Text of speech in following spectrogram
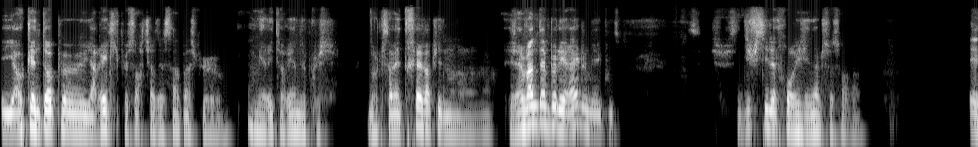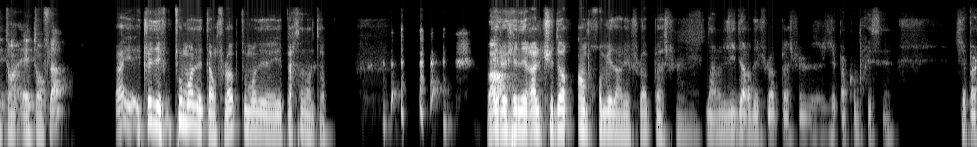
Et il n'y a aucun top, euh, il n'y a rien qui peut sortir de ça parce qu'on ne mérite rien de plus. Donc ça va être très rapidement. J'invente un peu les règles, mais écoute, c'est difficile d'être original ce soir. Et ton, et ton flop? Ouais, Tout le monde est en flop, tout le monde est personne en top. Et le général Tudor en premier dans les flops, parce que, dans le leader des flops, parce que j'ai pas compris ces, j'ai pas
